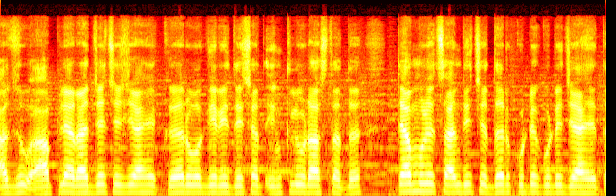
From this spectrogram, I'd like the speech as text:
आजू आपल्या राज्याचे जे आहे कर वगैरे देशात इन्क्लूड असतात. त्यामुळे चांदीचे दर कुठे कुठे जे आहेत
